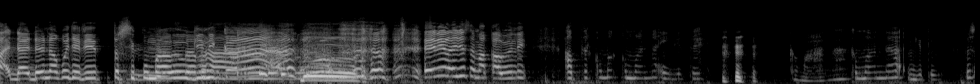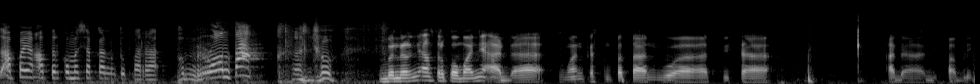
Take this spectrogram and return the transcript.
Kak Dadan aku jadi tersipu malu gini kak. Aduh. ini lanjut sama Kak Willy. After koma ke mana ini teh? Ke mana? Ke mana gitu. Terus apa yang after koma siapkan untuk para pemberontak? Aduh. Sebenarnya after komanya ada, cuman kesempatan buat bisa ada di publik.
